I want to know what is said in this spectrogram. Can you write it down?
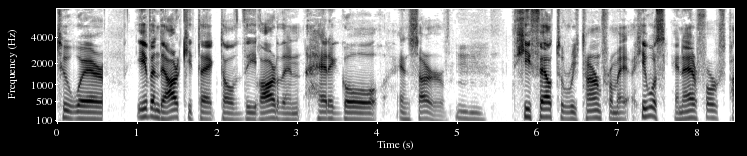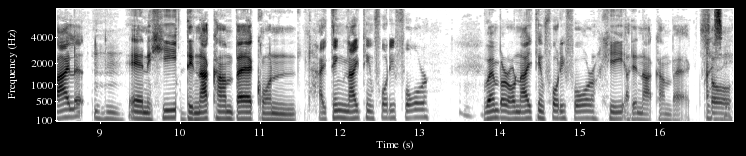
to where even the architect of the garden had to go and serve. Mm-hmm. He failed to return from it. He was an Air Force pilot Mm-hmm. and he did not come back on, I think, 1944. November of 1944, he did not come back. So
